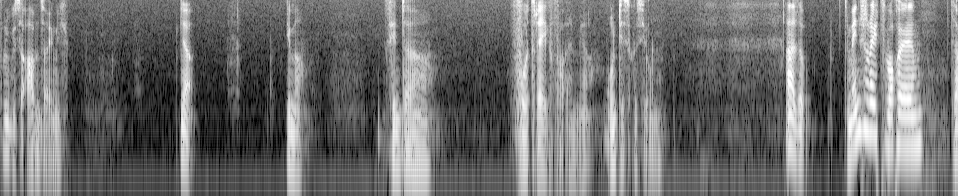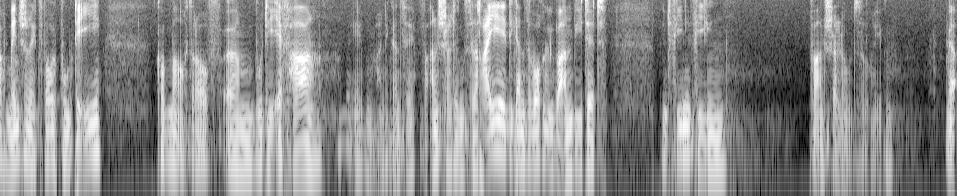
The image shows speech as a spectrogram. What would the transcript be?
früh bis abends eigentlich. Ja, immer. Sind da Vorträge vor allem, ja, und Diskussionen. Also, Menschenrechtswoche, auch menschenrechtswoche.de, kommt man auch drauf, ähm, wo die FH eben eine ganze Veranstaltungsreihe die ganze Woche über anbietet. Mit vielen, vielen Veranstaltungen so eben. Ja,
